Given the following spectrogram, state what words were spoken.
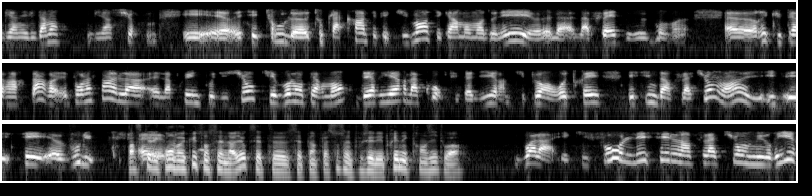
Bien évidemment, bien sûr. Et euh, c'est tout le, toute la crainte, effectivement, c'est qu'à un moment donné, euh, la, la, Fed euh, bon, récupère un retard. Et pour l'instant, elle a, elle a pris une position qui est volontairement derrière la courbe, c'est-à-dire un petit peu en retrait des signes d'inflation, hein, et, et c'est voulu. Parce qu'elle est convaincue de son scénario que cette, cette inflation, cette poussée des prix n'est que transitoire. Voilà, et qu'il faut laisser l'inflation mûrir,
